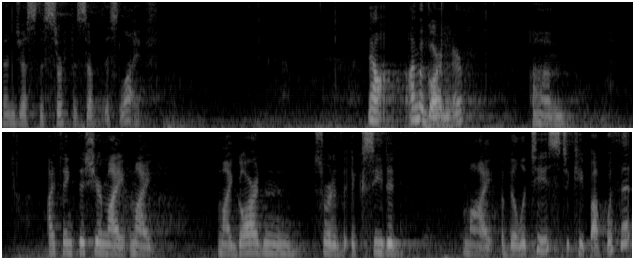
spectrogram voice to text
than just the surface of this life. Now, I'm a gardener. Um, I think this year my, my, my garden sort of exceeded my abilities to keep up with it,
